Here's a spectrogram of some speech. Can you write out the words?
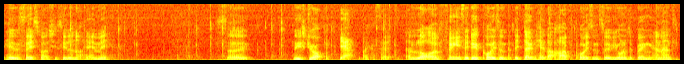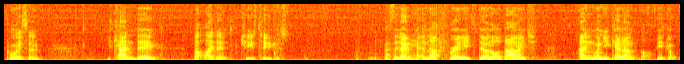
here's the safe spots. You see they're not hitting me. So these drop, yeah, like I said, a lot of thingies. They do poison, but they don't hit that hard for poison. So if you wanted to bring an anti-poison, you can do, but I don't choose to just because they don't hit enough really to do a lot of damage. And when you kill them, oh, these drop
